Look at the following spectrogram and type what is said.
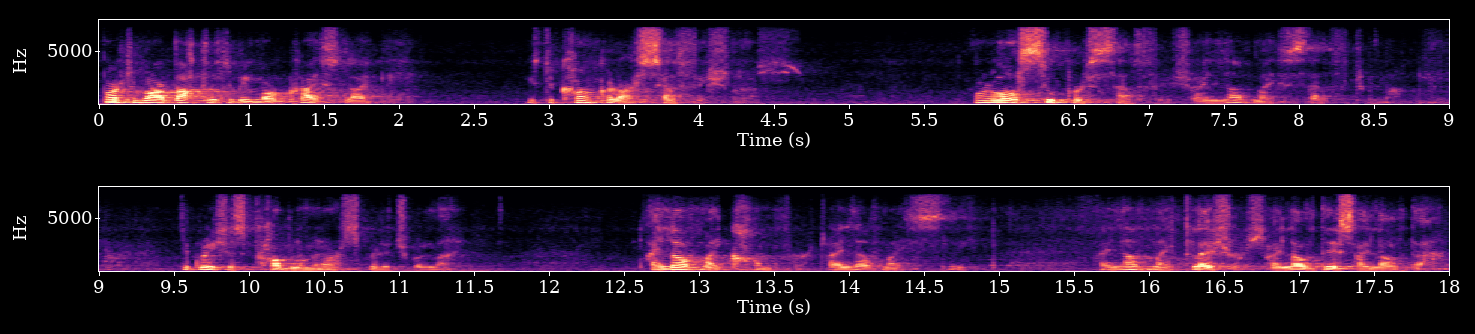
Part of our battle to be more Christ like is to conquer our selfishness. We're all super selfish. I love myself too much. The greatest problem in our spiritual life. I love my comfort. I love my sleep. I love my pleasures. I love this. I love that.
